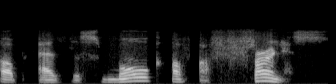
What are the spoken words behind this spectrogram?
up as the smoke of a furnace.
